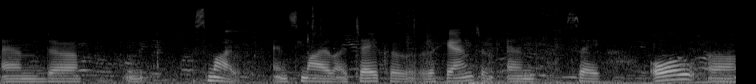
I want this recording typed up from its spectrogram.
and uh, mm, smile and smile. I take uh, the hand and, and say, all uh,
